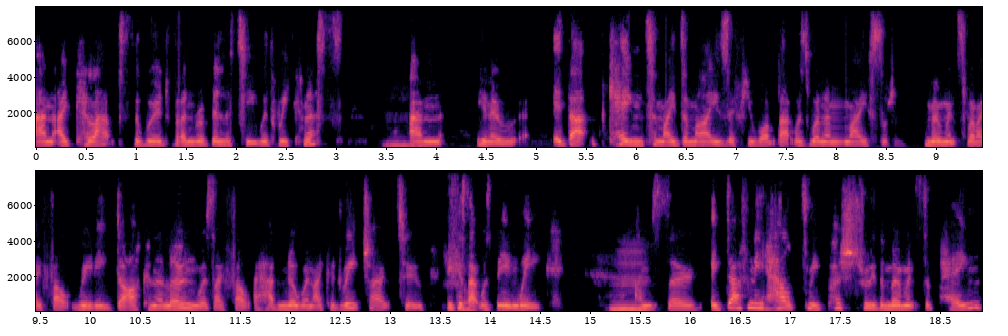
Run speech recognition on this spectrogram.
And I collapsed the word vulnerability with weakness. Mm. And, you know, it, that came to my demise, if you want. That was one of my sort of moments when I felt really dark and alone. Was I felt I had no one I could reach out to because sure. that was being weak. Mm. And so it definitely helped me push through the moments of pain,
